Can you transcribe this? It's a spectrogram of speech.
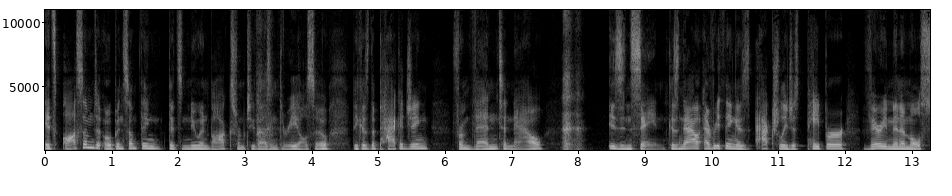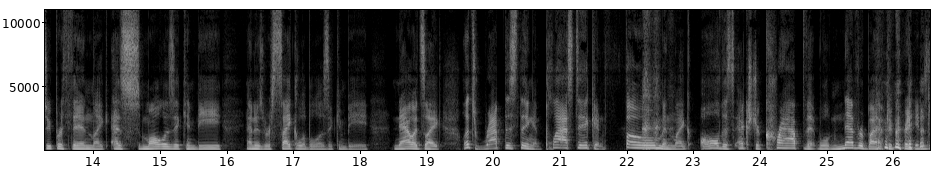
It's awesome to open something that's new in box from 2003 also because the packaging from then to now is insane because now everything is actually just paper, very minimal, super thin, like as small as it can be and as recyclable as it can be. Now it's like, let's wrap this thing in plastic and foam and like all this extra crap that will never biodegrade as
